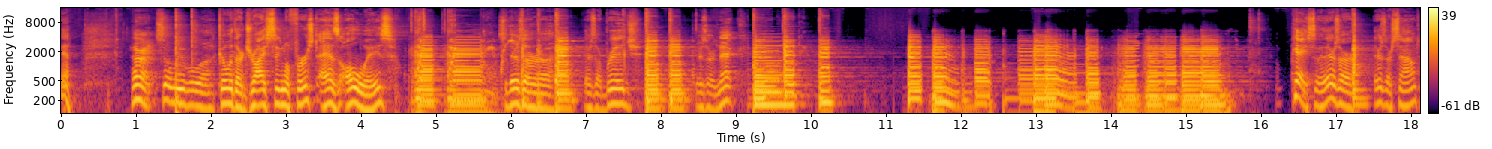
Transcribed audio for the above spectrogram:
yeah. All right, so we will uh, go with our dry signal first, as always. So there's our uh, there's our bridge, there's our neck. Okay, so there's our there's our sound.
